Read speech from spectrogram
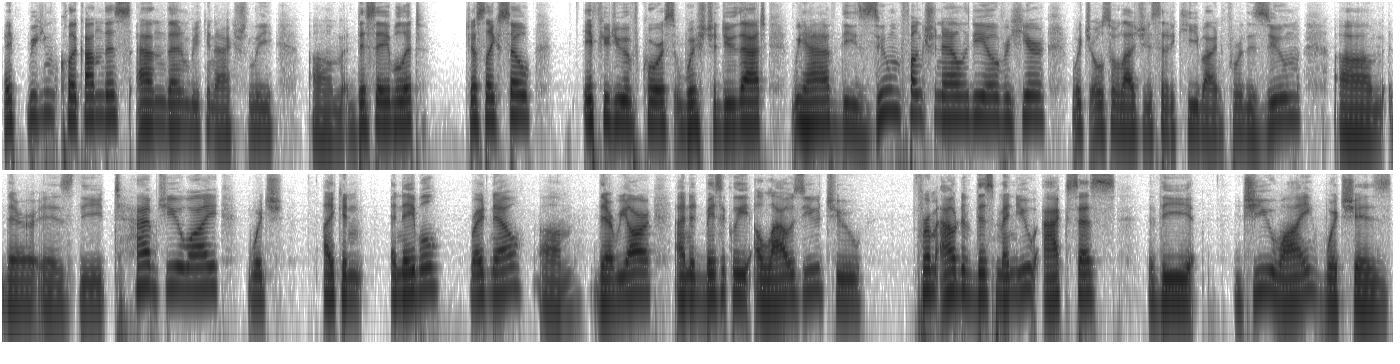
If we can click on this and then we can actually um, disable it just like so. If you do, of course, wish to do that, we have the zoom functionality over here, which also allows you to set a keybind for the zoom. Um, there is the tab GUI, which I can enable right now. Um, there we are. And it basically allows you to, from out of this menu, access the GUI, which is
